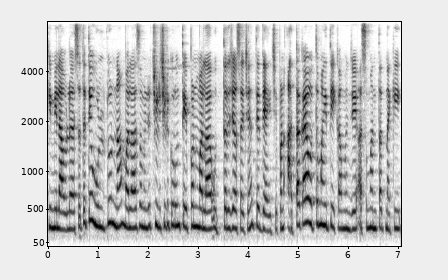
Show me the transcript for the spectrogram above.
की मी लावलं असं? तर ते उलटून ना मला असं म्हणजे चिडचिड करून ते पण मला उत्तर जे असायचे ना ते द्यायचे. पण आता काय होतं माहिती आहे का म्हणजे असं म्हणतात ना की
